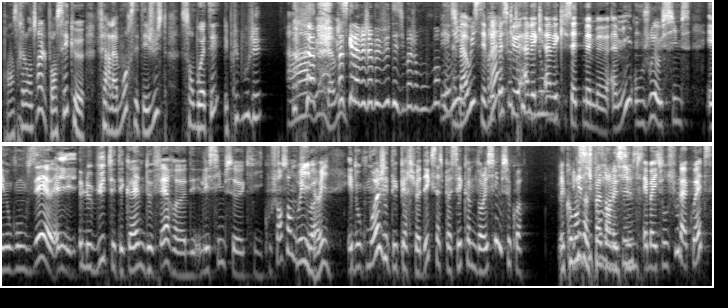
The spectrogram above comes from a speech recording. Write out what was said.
pendant très longtemps elle pensait que faire l'amour c'était juste s'emboîter et plus bouger, Ah oui, bah oui. parce qu'elle avait jamais vu des images en mouvement. Mais oui. Bah oui, c'est vrai. Mais parce que avec mignon. avec cette même euh, amie, on jouait aux Sims et donc on faisait euh, le but c'était quand même de faire euh, des- les Sims euh, qui couchent ensemble, tu Oui, vois. bah oui. Et donc moi j'étais persuadée que ça se passait comme dans les Sims quoi. Et comment Et ça se passe dans dans les Sims, Sims? Et ben ils sont sous la couette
